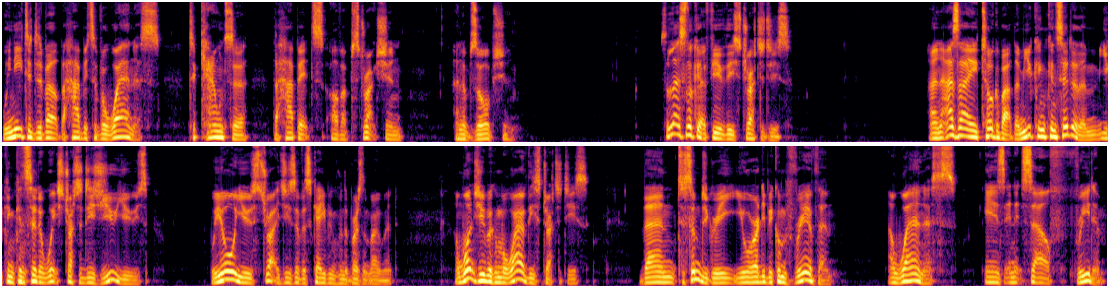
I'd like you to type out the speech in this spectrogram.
We need to develop the habit of awareness to counter the habits of abstraction and absorption. So let's look at a few of these strategies. And as I talk about them, you can consider them. You can consider which strategies you use. We all use strategies of escaping from the present moment. And once you become aware of these strategies, then to some degree you already become free of them. Awareness is in itself freedom.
